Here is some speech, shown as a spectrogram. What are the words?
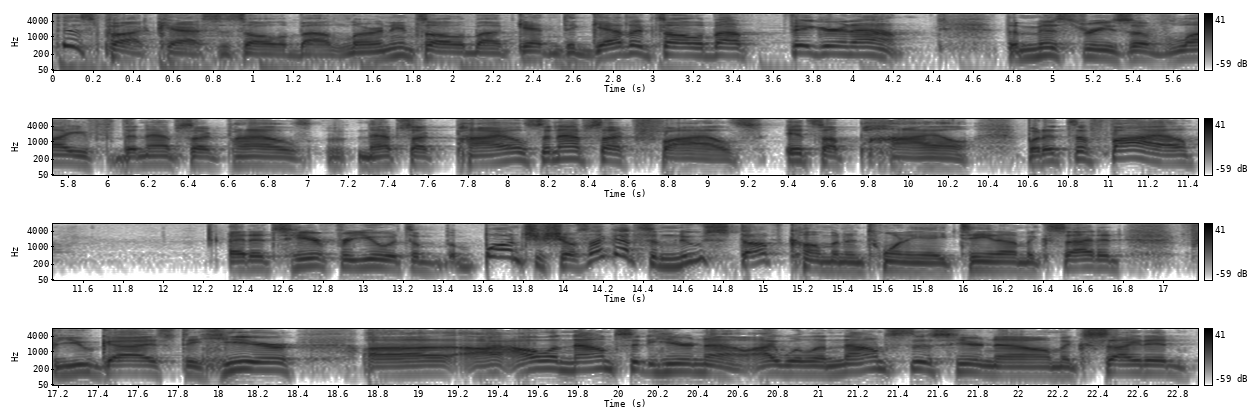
This podcast is all about learning. It's all about getting together. It's all about figuring out the mysteries of life, the knapsack piles, knapsack piles, the knapsack files. It's a pile, but it's a file. And it's here for you. It's a bunch of shows. I got some new stuff coming in 2018. I'm excited for you guys to hear. Uh, I'll announce it here now. I will announce this here now. I'm excited.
